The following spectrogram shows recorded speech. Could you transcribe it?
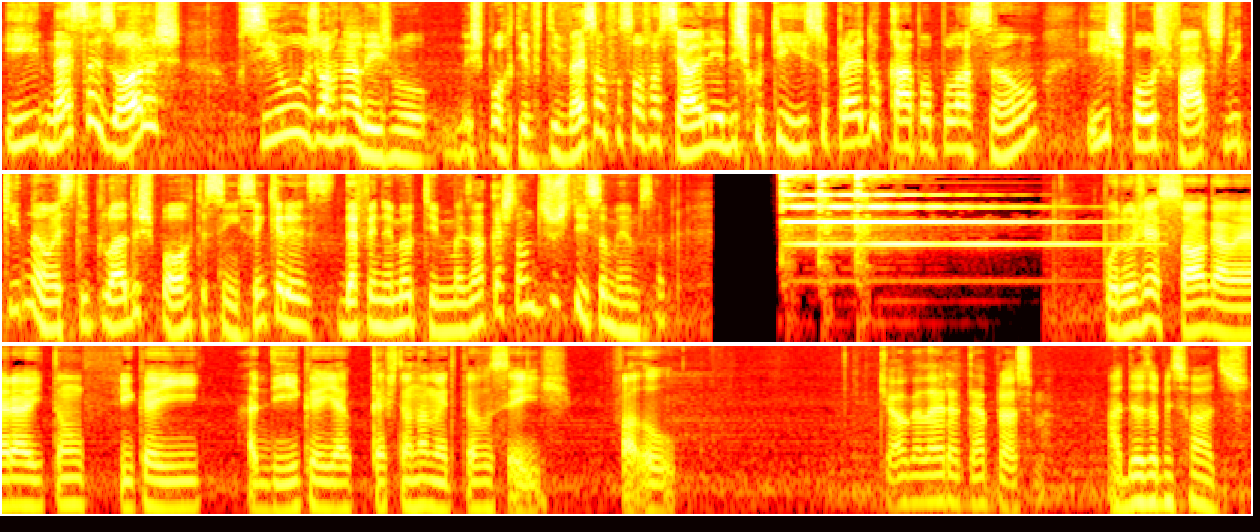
E nessas horas, se o jornalismo esportivo tivesse uma função social, ele ia discutir isso para educar a população e expor os fatos de que não, esse titular é do esporte, assim, sem querer defender meu time, mas é uma questão de justiça mesmo, sabe? Por hoje é só, galera. Então fica aí a dica e o questionamento para vocês. Falou. Tchau, galera. Até a próxima. Adeus, abençoados.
